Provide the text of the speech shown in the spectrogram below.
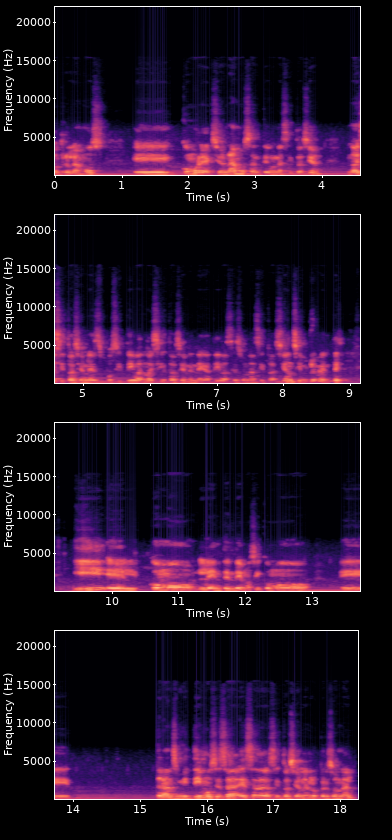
Controlamos eh, cómo reaccionamos ante una situación. No hay situaciones positivas, no hay situaciones negativas, es una situación simplemente y el cómo le entendemos y cómo eh, transmitimos esa, esa, situación en lo personal,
